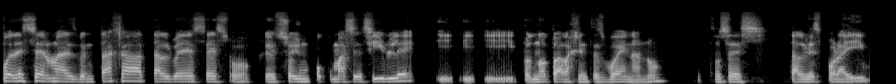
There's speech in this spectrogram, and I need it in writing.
puede ser una desventaja, tal vez eso, que soy un poco más sensible y, pues no toda la gente es buena, ¿no? Entonces, tal vez por ahí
